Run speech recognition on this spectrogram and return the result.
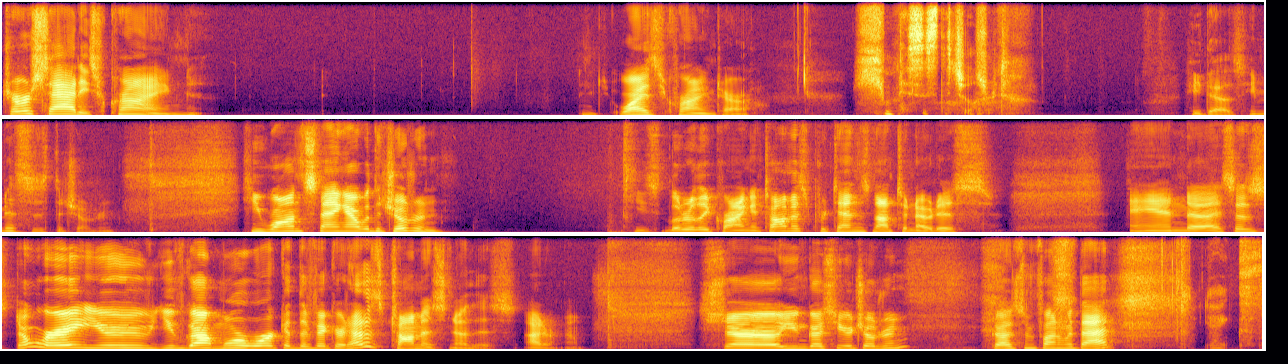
Trevor's sad. He's crying. Why is he crying, Tara? He misses the children. He does. He misses the children. He wants to hang out with the children. He's literally crying, and Thomas pretends not to notice. And uh, he says, "Don't worry, you you've got more work at the vicarage." How does Thomas know this? I don't know. So you can go see your children. Go have some fun with that. Yikes.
